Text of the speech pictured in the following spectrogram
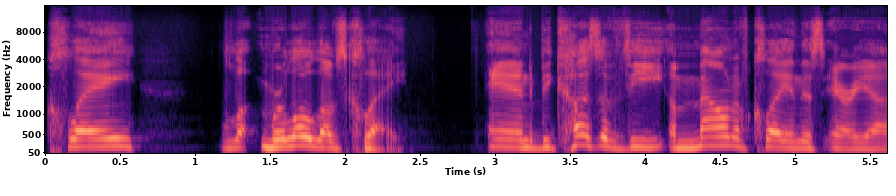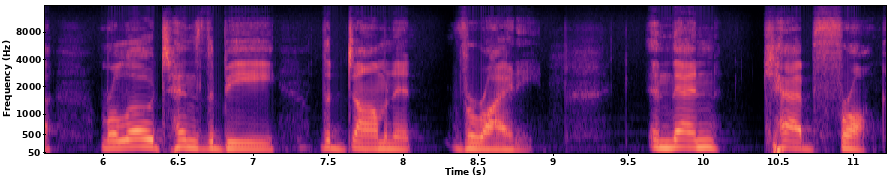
clay, Merlot loves clay. And because of the amount of clay in this area, Merlot tends to be the dominant variety. And then Cab Franc.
